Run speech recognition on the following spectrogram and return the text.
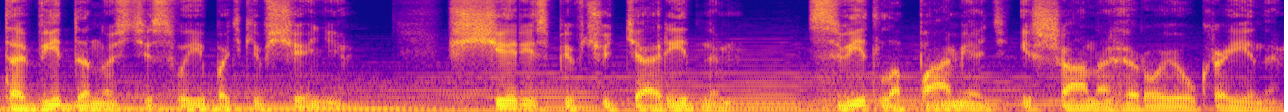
та відданості своїй батьківщині, щирі співчуття рідним, світла пам'ять і шана Герою України.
